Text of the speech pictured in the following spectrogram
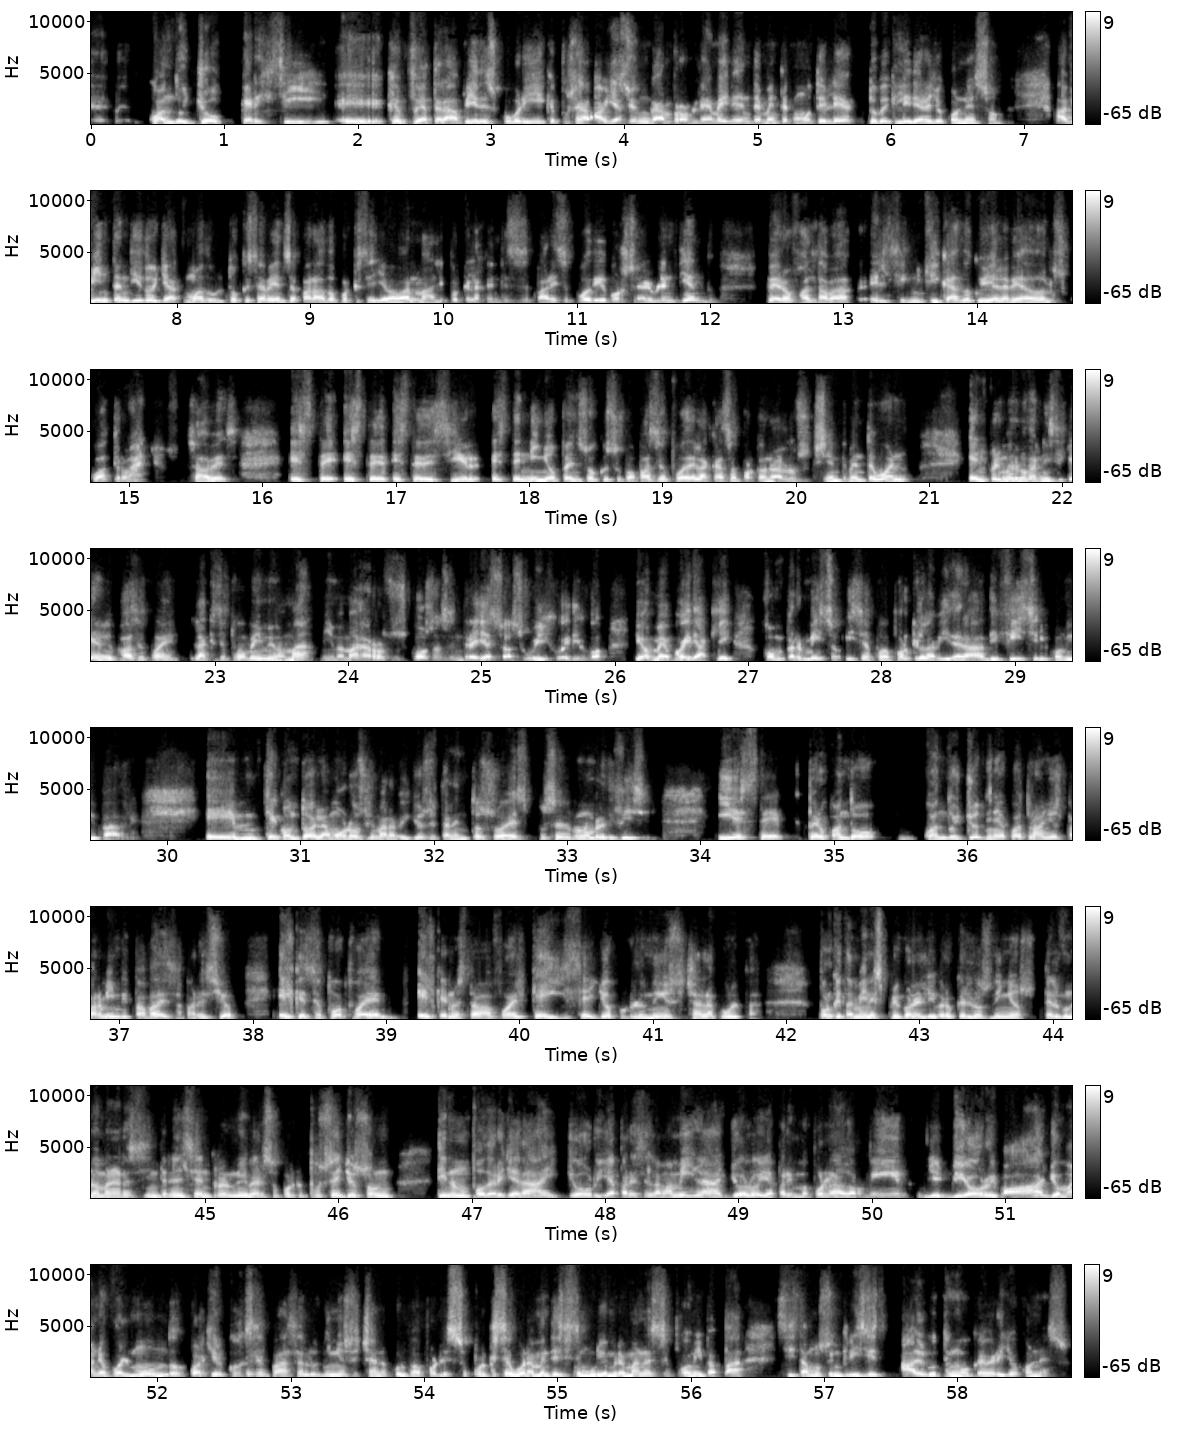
cuando yo crecí, eh, que fui a terapia y descubrí que pues, había sido un gran problema, evidentemente, cómo tuve, que lidiar yo con eso, había entendido ya como adulto que se habían separado porque se llevaban mal y porque la gente se separa y se puede divorciar, lo entiendo, pero faltaba el significado que yo le había dado a los cuatro años, ¿sabes? Este, este, este decir, este niño pensó que su papá se fue de la casa porque no era lo suficientemente bueno. En primer lugar, ni siquiera mi papá se fue, la que se fue fue mi mamá. Mi mamá agarró sus cosas, entre ellas a su hijo, y dijo, yo me voy de aquí, con permiso, y se fue porque la vida era difícil con mi padre, eh, que con todo el amoroso y maravilloso y talentoso es, pues era un hombre difícil. Y este, pero cuando, cuando yo tenía cuatro años, para mí mi papá desapareció. El que se fue fue él, el que no estaba fue el que hice yo, porque los niños echan la culpa. Porque también explico en el libro que los niños de alguna manera se sienten en el centro del universo porque pues ellos son, tienen un poder Jedi. Lloro y aparece la mamila, lloro y me ponen a dormir, lloro y ah, yo manejo el mundo. Cualquier cosa que se pasa, los niños echan la culpa por eso, porque seguramente si se murió mi hermana, si se fue mi papá, si estamos en crisis, algo tengo que ver yo con eso.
